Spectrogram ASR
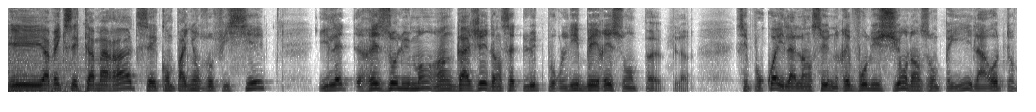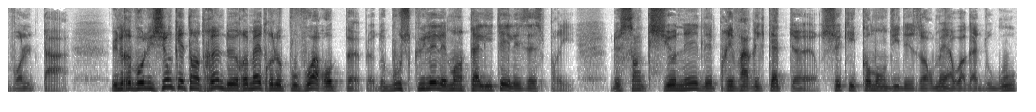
Et avec ses camarades, ses compagnons officiers, il est résolument engagé dans cette lutte pour libérer son peuple. C'est pourquoi il a lancé une révolution dans son pays, la Haute Volta. Une révolution qui est en train de remettre le pouvoir au peuple, de bousculer les mentalités et les esprits, de sanctionner les prévaricateurs, ceux qui, comme on dit désormais à Ouagadougou,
